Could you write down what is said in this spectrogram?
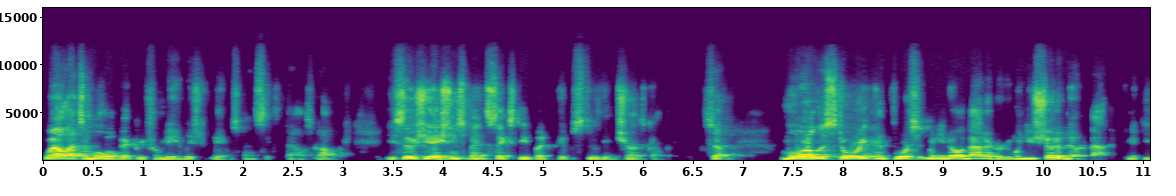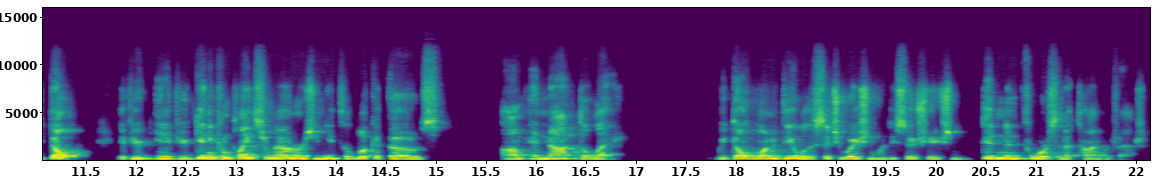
well, that's a moral victory for me. At least we be able to spend $60,000. The association spent 60, but it was through the insurance company. So moral of the story, enforce it when you know about it or when you should have known about it. And if you don't, if you're, if you're getting complaints from owners, you need to look at those um, and not delay. We don't want to deal with a situation where the association didn't enforce in a timely fashion.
